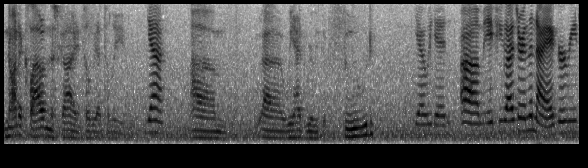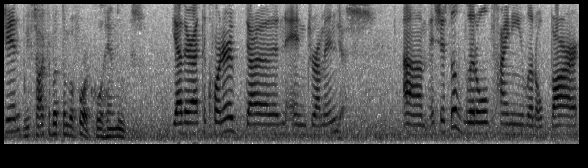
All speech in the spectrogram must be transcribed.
not a cloud in the sky until we had to leave. Yeah, Um, uh, we had really good food. yeah, we did. Um, if you guys are in the Niagara region, We've talked about them before. Cool Hand Luke's. yeah, they're at the corner of Dunn and Drummond. Yes. Um, it's just a little tiny little bar,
